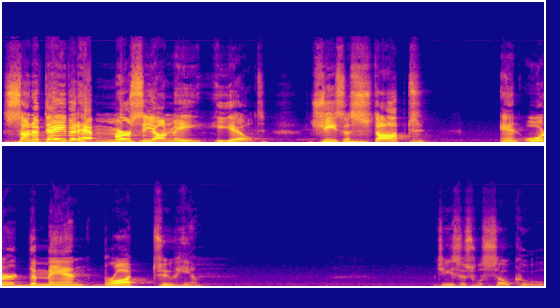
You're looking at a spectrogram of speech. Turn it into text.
Son of David, have mercy on me, he yelled. Jesus stopped and ordered the man brought to him. Jesus was so cool.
